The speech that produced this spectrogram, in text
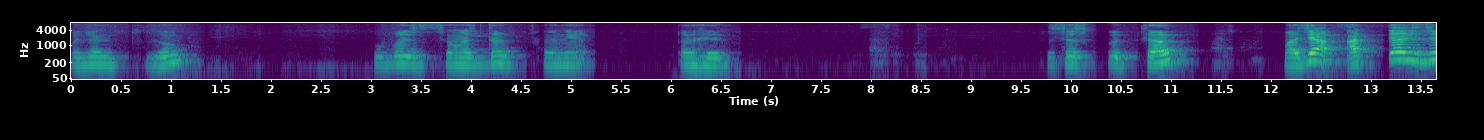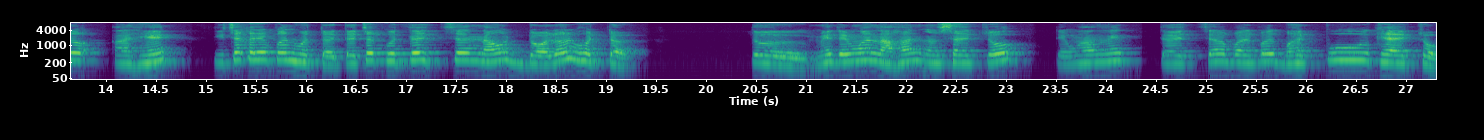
अजून तो खूपच समजदार प्राणी आहे तसंच कुत्रा माझ्या आत्या जो आहे तिच्याकडे पण होतं. त्याच्या कुत्र्याचं नाव डॉलर होतं. तर मी तेव्हा लहान असायचो तेव्हा मी त्याच्याबरोबर भरपूर खेळायचो.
